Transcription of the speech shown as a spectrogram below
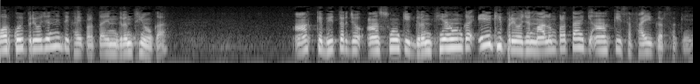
और कोई प्रयोजन नहीं दिखाई पड़ता इन ग्रंथियों का। आँख के भीतर जो आंसुओं की ग्रंथियाँ हैं, उनका एक ही प्रयोजन मालूम पड़ता है कि आँख की सफ़ाई कर सकें।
